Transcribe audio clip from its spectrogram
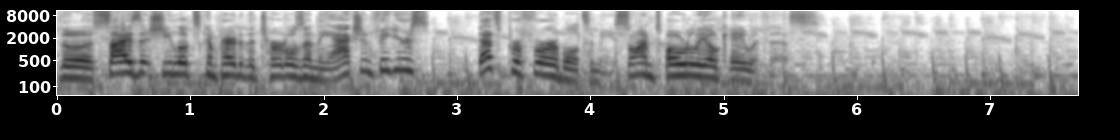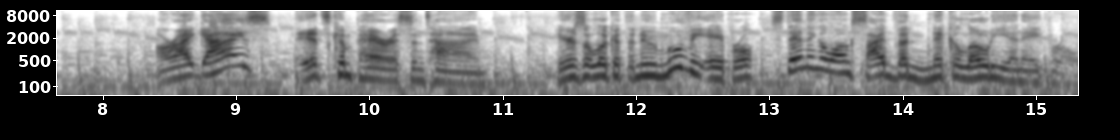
The size that she looks compared to the turtles and the action figures, that's preferable to me, so I'm totally okay with this. Alright, guys, it's comparison time. Here's a look at the new movie April standing alongside the Nickelodeon April.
